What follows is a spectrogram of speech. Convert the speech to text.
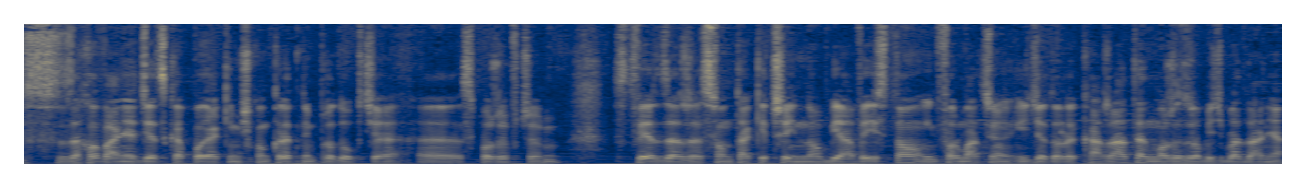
z zachowania dziecka po jakimś konkretnym produkcie spożywczym, stwierdza, że są takie czy inne objawy i z tą informacją idzie do lekarza, a ten może zrobić badania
